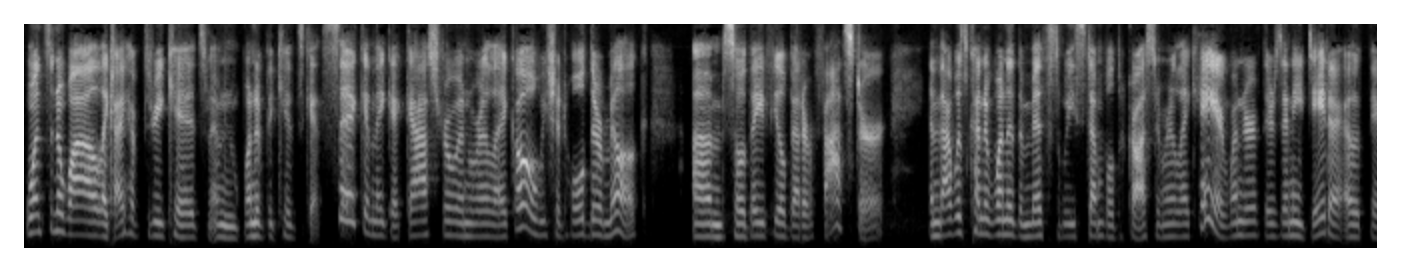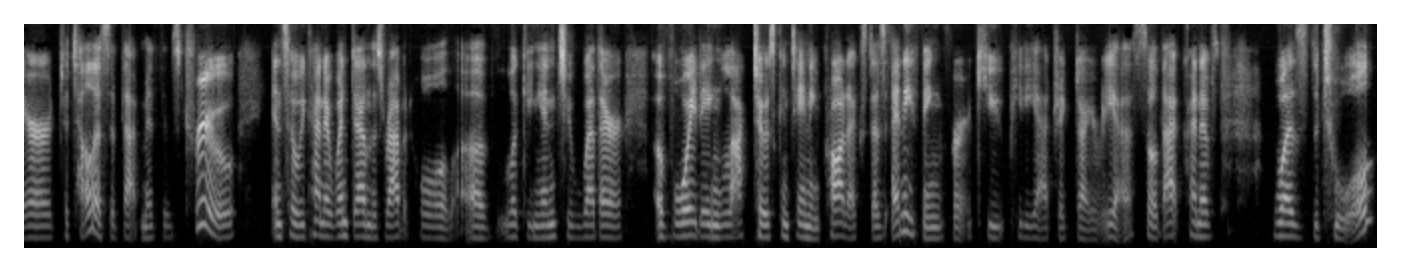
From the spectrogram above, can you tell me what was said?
once in a while, like I have three kids and one of the kids gets sick and they get gastro and we're like, oh, we should hold their milk um, so they feel better faster. And that was kind of one of the myths we stumbled across. And we are like, hey, I wonder if there's any data out there to tell us if that myth is true. And so we kind of went down this rabbit hole of looking into whether avoiding lactose containing products does anything for acute pediatric diarrhea. So that kind of was the tool.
